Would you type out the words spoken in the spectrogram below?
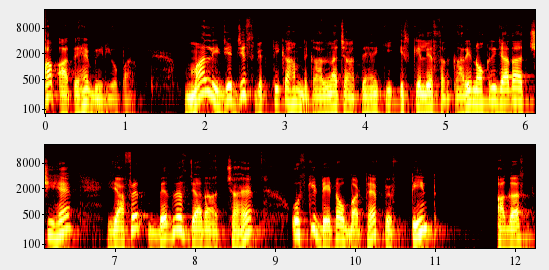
अब आते हैं वीडियो पर। मान लीजिए, जिस व्यक्ति का हम निकालना चाहते हैं कि इसके लिए सरकारी नौकरी ज़्यादा अच्छी है या फिर बिज़नेस ज़्यादा अच्छा है, उसकी डेट ऑफ़ बर्थ है फिफ्टींथ अगस्त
